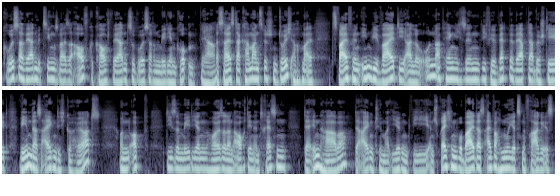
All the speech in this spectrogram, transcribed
größer werden beziehungsweise aufgekauft werden zu größeren Mediengruppen. Ja. Das heißt, da kann man zwischendurch auch mal zweifeln, inwieweit die alle unabhängig sind, wie viel Wettbewerb da besteht, wem das eigentlich gehört und ob diese Medienhäuser dann auch den Interessen der Inhaber, der Eigentümer irgendwie entsprechen, wobei das einfach nur jetzt eine Frage ist,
